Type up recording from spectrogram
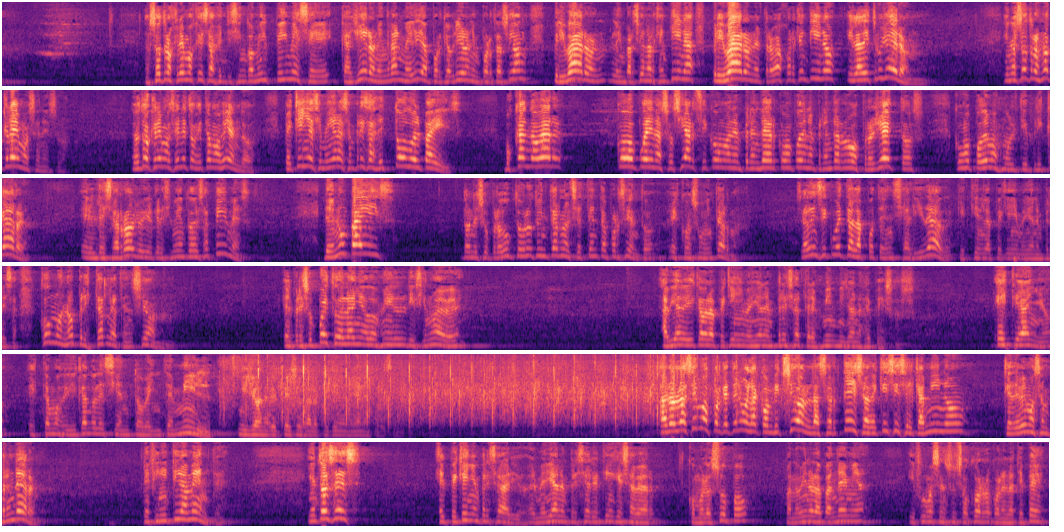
Nosotros creemos que esas 25.000 pymes se cayeron en gran medida porque abrieron importación, privaron la inversión argentina, privaron el trabajo argentino y la destruyeron. Y nosotros no creemos en eso. Nosotros creemos en esto que estamos viendo. Pequeñas y medianas empresas de todo el país, buscando ver cómo pueden asociarse, cómo van a emprender, cómo pueden emprender nuevos proyectos, cómo podemos multiplicar el desarrollo y el crecimiento de esas pymes. De en un país donde su Producto Bruto Interno, el 70%, es consumo interno. O sea, dense cuenta la potencialidad que tiene la pequeña y mediana empresa. ¿Cómo no prestarle atención? El presupuesto del año 2019 había dedicado a la pequeña y mediana empresa 3 mil millones de pesos. Este año estamos dedicándole 120 mil millones de pesos a la pequeña y mediana empresa. Ahora lo hacemos porque tenemos la convicción, la certeza de que ese es el camino que debemos emprender. Definitivamente. Y entonces, el pequeño empresario, el mediano empresario tiene que saber, como lo supo cuando vino la pandemia y fuimos en su socorro con el ATP,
